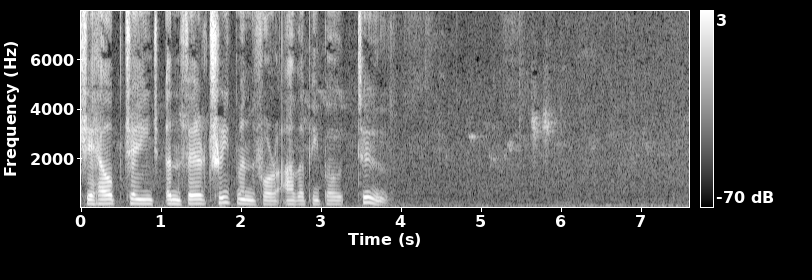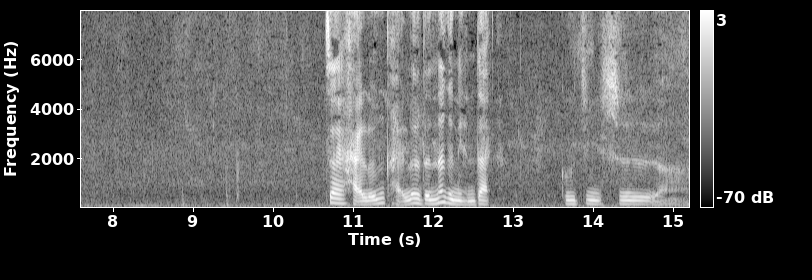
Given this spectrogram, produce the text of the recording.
She helped change unfair treatment for other people too. 在海伦·凯勒的那个年代，估计是啊，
